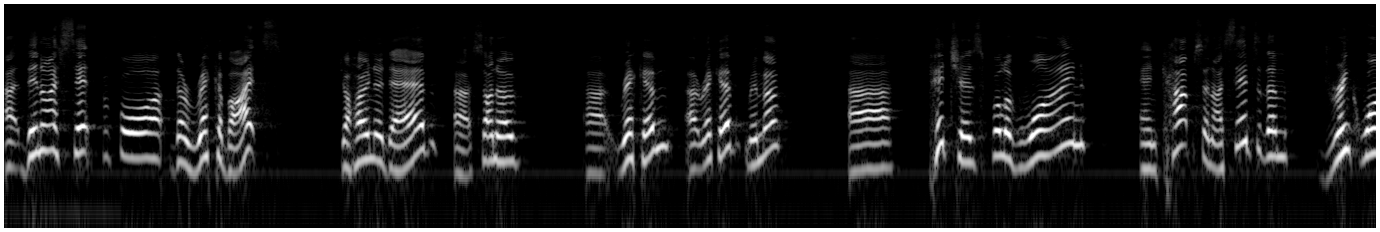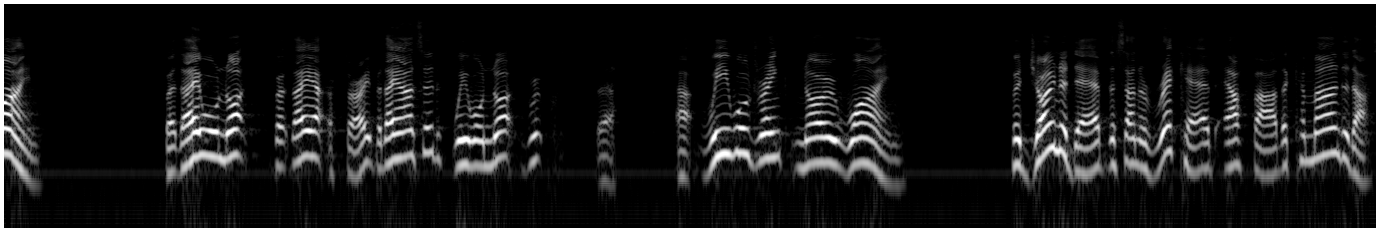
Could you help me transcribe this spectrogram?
uh, Then I set before the Rechabites, Jehonadab, uh, son of uh, Rechab, uh, Rechab, remember? Uh, pitchers full of wine and cups, and I said to them, Drink wine. But they will not, but they, sorry, but they answered, We will not, uh, we will drink no wine. For Jonadab, the son of Rechab, our father, commanded us,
